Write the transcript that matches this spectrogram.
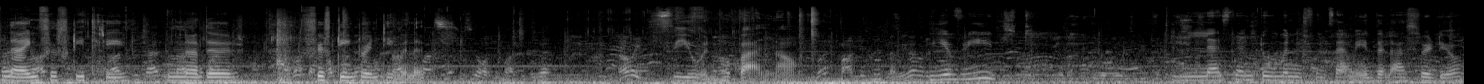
9:53. Another 15-20 minutes. See you in Bhopal now. We have reached less than two minutes since I made the last video.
